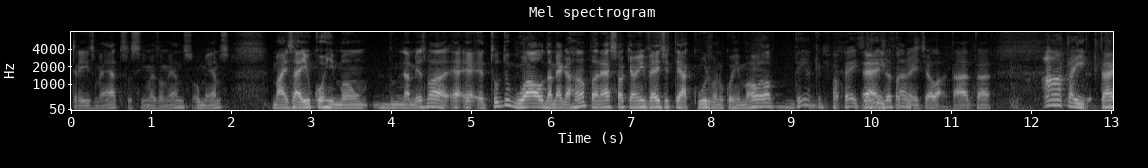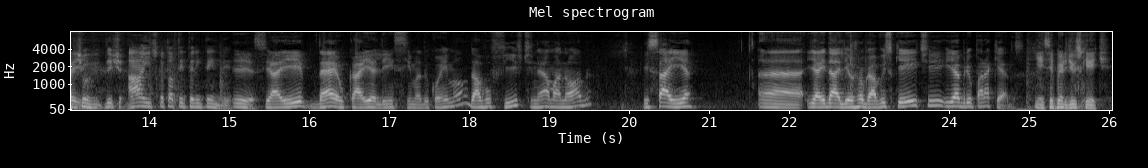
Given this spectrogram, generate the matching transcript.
3 metros, assim, mais ou menos, ou menos. Mas aí o corrimão, na mesma. É, é- é tudo igual da mega rampa, né? Só que ao invés de ter a curva no corrimão, ela. Tem aqueles papéis? É, aí, exatamente, Fabrício? olha lá, tá, tá. Ah, tá aí. Tá aí. Deixa eu ver, deixa- Ah, isso que eu tava tentando entender. Isso, e aí, né, eu caía ali em cima do corrimão, dava o 50, né, a manobra, e saía. ah, e aí dali eu jogava o skate e abria o paraquedas. E aí você perdeu o skate.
